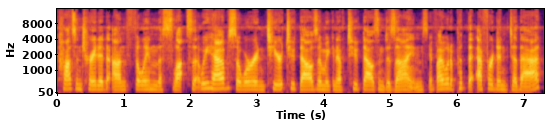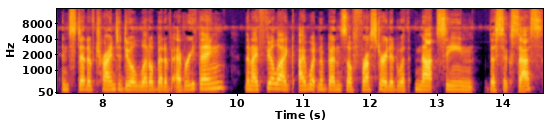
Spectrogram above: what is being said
concentrated on filling the slots that we have. So we're in tier 2000, we can have 2000 designs. If I would have put the effort into that instead of trying to do a little bit of everything, then I feel like I wouldn't have been so frustrated with not seeing the success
